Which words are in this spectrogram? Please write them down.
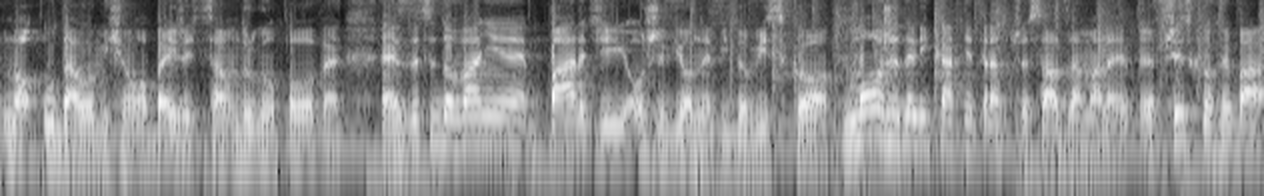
no, udało mi się obejrzeć całą drugą połowę. Zdecydowanie bardziej ożywione widowisko. Może delikatnie teraz przesadzam, ale wszystko chyba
